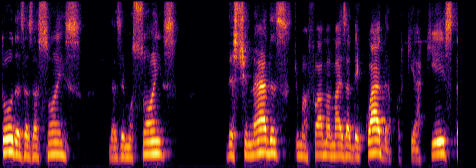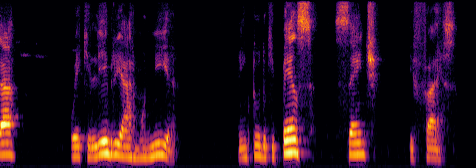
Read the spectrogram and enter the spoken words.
todas as ações das emoções, destinadas de uma forma mais adequada, porque aqui está o equilíbrio e a harmonia em tudo que pensa, sente e faz.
